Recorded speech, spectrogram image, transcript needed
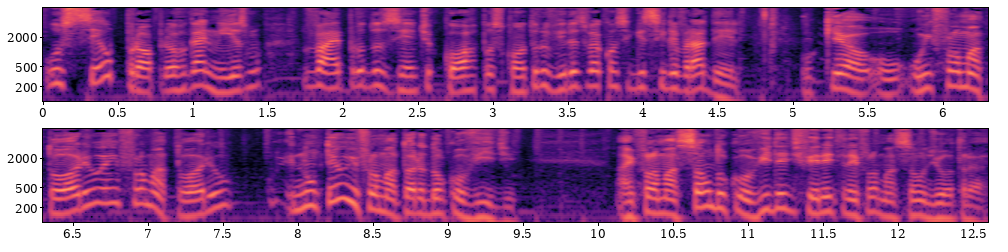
o seu próprio organismo vai produzir anticorpos contra o vírus e vai conseguir se livrar dele. Porque o, o inflamatório é inflamatório, não tem o inflamatório do Covid. A inflamação do Covid é diferente da inflamação de outra.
